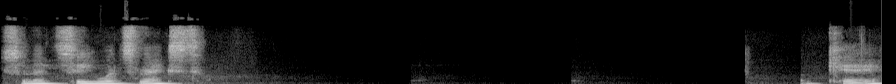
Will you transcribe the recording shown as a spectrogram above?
So let's see what's next. Okay,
